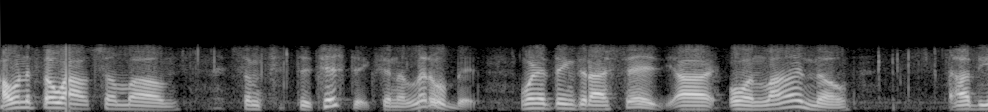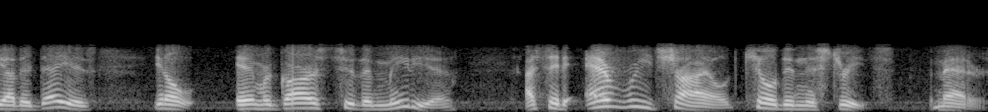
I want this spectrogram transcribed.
I want to throw out some um, some statistics in a little bit. One of the things that I said uh, online though uh, the other day is, you know, in regards to the media, I said every child killed in the streets matters.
